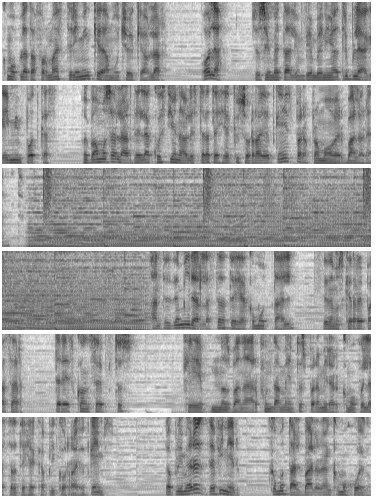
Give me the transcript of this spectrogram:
como plataforma de streaming que da mucho de qué hablar. Hola, yo soy Metalion, bienvenido a AAA Gaming Podcast. Hoy vamos a hablar de la cuestionable estrategia que usó Riot Games para promover Valorant. Antes de mirar la estrategia como tal, tenemos que repasar tres conceptos que nos van a dar fundamentos para mirar cómo fue la estrategia que aplicó Riot Games. Lo primero es definir como tal Valorant como juego.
